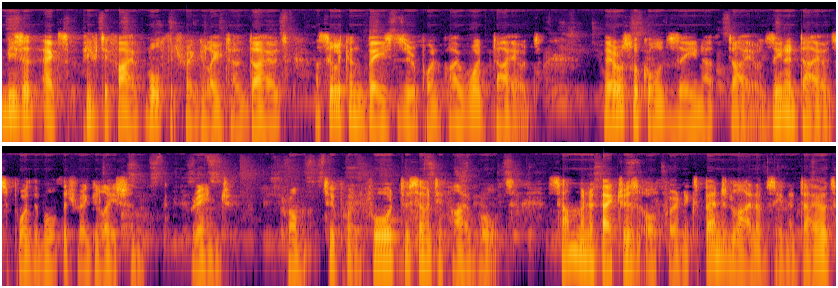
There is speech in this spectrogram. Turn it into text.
BZX55 voltage regulator diodes are silicon-based 0.5 watt diodes. They are also called Zener diodes. Zener diodes support the voltage regulation range from 2.4 to 75 volts. Some manufacturers offer an expanded line of Zener diodes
